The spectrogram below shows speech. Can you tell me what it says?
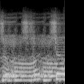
ছোট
